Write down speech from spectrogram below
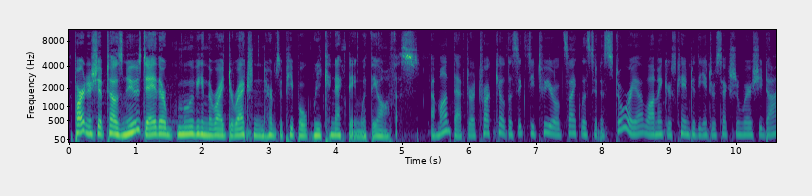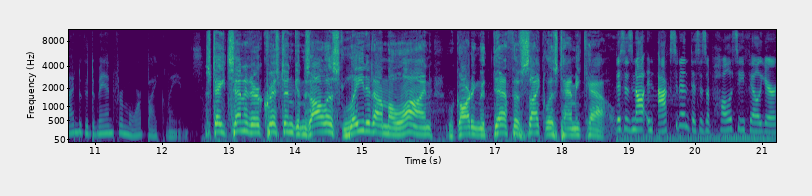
The partnership tells Newsday they're moving in the right direction in terms of people reconnecting with the office. A month after a truck killed a 62 year old cyclist in Astoria, lawmakers came to the intersection where she died with a demand for more bike lanes. State Senator Kristen Gonzalez laid it on the line regarding the death of cyclist Tammy Cow. This is not an accident, this is a policy failure.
